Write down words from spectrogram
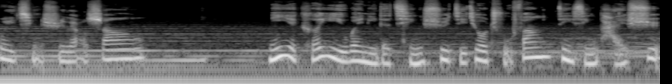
为情绪疗伤。你也可以为你的情绪急救处方进行排序，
